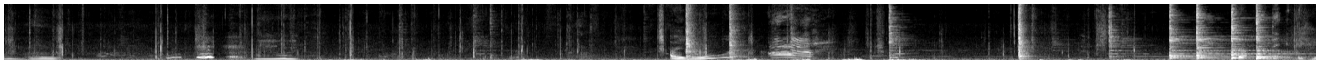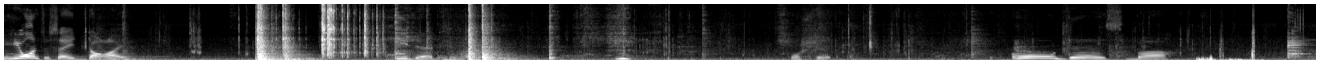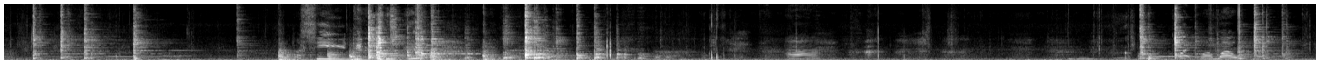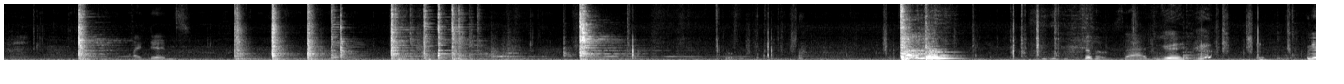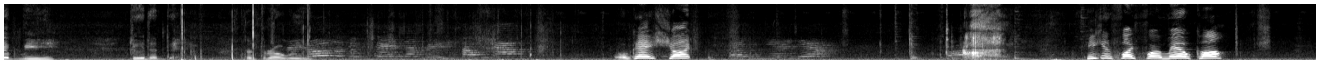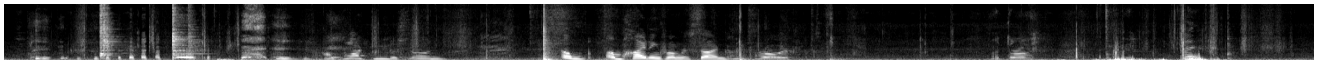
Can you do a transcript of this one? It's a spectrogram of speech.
I know. Ah! The- the- He wants to say die. He did. Oh shit. Oh, this bah. Seed. Ah. Wait, one more. I did. Okay. Let me do the, the throwing. Okay, shut. He can fight for America. I'm blocking the sun. I'm, I'm hiding from the sun. Let me throw it. I throw it.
